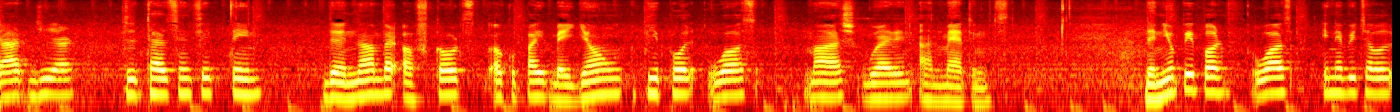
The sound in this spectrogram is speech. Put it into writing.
that year, 2015, the number of courts occupied by young people was much greater and meetings. The new people was inevitable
